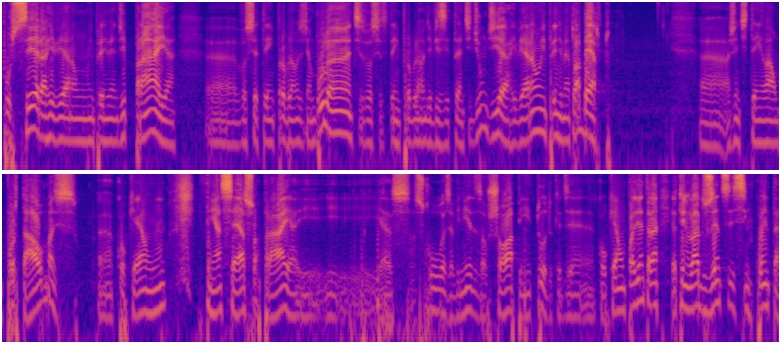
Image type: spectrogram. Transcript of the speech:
por ser a Riviera um empreendimento de praia, Uh, você tem problemas de ambulantes, você tem problema de visitante de um dia. A Riviera é um empreendimento aberto. Uh, a gente tem lá um portal, mas uh, qualquer um tem acesso à praia e, as, ruas, avenidas, ao shopping e tudo. Quer dizer, qualquer um pode entrar. Eu tenho lá 250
